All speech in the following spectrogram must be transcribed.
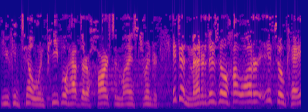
You can tell when people have their hearts and minds surrendered. It doesn't matter. There's no hot water. It's okay.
